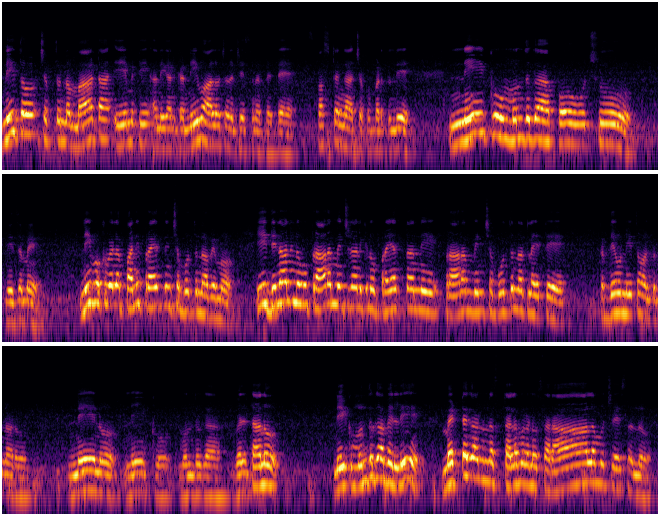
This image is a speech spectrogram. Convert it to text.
నీతో చెప్తున్న మాట ఏమిటి అని కనుక నీవు ఆలోచన చేసినట్లయితే స్పష్టంగా చెప్పబడుతుంది. నీకు ముందుగా పోవచ్చు. నిజమే. నీవు ఒకవేళ పని ప్రయత్నించబోతున్నావేమో ఈ దినాన్ని నువ్వు ప్రారంభించడానికి నువ్వు ప్రయత్నాన్ని ప్రారంభించబోతున్నట్లయితే ఇక్కడ దేవుడు నీతో అంటున్నాడు నేను నీకు ముందుగా వెళ్తాను. నీకు ముందుగా వెళ్ళి మెట్టగానున్న స్థలములను సరాలము చేసను.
